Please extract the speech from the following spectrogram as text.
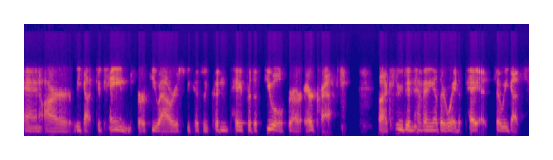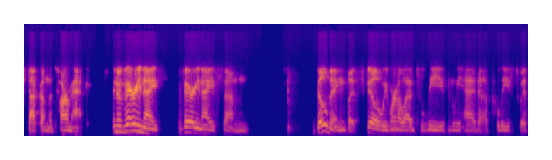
and our we got detained for a few hours because we couldn't pay for the fuel for our aircraft because uh, we didn't have any other way to pay it. So we got stuck on the tarmac in a very nice, very nice um, building, but still we weren't allowed to leave, and we had uh, police with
